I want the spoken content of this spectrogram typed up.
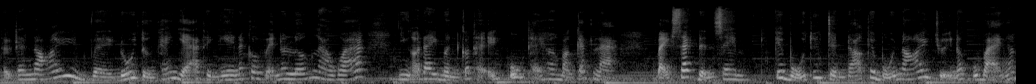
Thực ra nói về đối tượng khán giả thì nghe nó có vẻ nó lớn lao quá, nhưng ở đây mình có thể cụ thể hơn bằng cách là bạn xác định xem cái buổi thuyết trình đó, cái buổi nói chuyện đó của bạn á,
